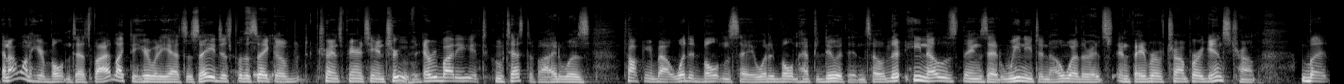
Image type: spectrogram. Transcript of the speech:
And I want to hear Bolton testify. I'd like to hear what he has to say just for the sake of transparency and truth. Mm-hmm. Everybody who testified was talking about what did Bolton say? What did Bolton have to do with it? And so there, he knows things that we need to know, whether it's in favor of Trump or against Trump. But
